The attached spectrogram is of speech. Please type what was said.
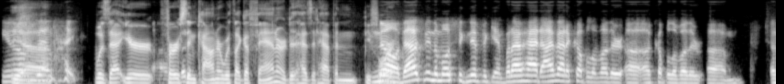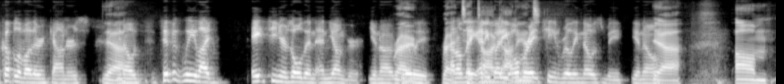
You know what I'm saying? Like Was that your first Uh, but- encounter with like a fan, or has it happened before? No, that's been the most significant. But I've had I've had a couple of other uh, a couple of other um a couple of other encounters. yeah. You know, typically like 18 years old and, and younger. You know, Right, really. right, I don't think TikTok anybody over 18 really knows me. You know. Yeah. Um.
